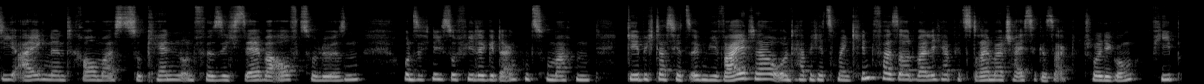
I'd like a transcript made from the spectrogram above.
die eigenen Traumas zu kennen und für sich selber aufzulösen und sich nicht so viele Gedanken zu machen, gebe ich das jetzt irgendwie weiter und habe ich jetzt mein Kind versaut, weil ich habe jetzt dreimal Scheiße gesagt. Entschuldigung, Piep.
